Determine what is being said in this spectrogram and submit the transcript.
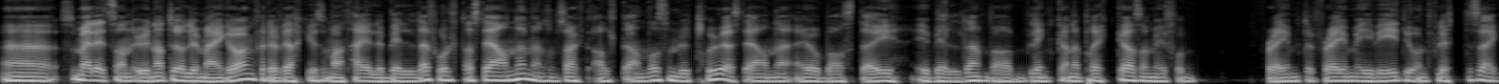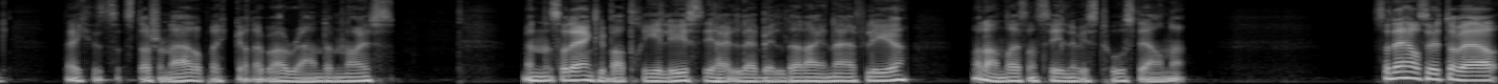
som er litt sånn unaturlig med en gang, for det virker som at hele bildet er fullt av stjerner, men som sagt, alt det andre som du tror er stjerner, er jo bare støy i bildet, bare blinkende prikker som fra frame til frame i videoen flytter seg. Det er ikke stasjonære prikker, det er bare random noise. Men, så det er egentlig bare tre lys i hele det bildet. Det ene er flyet, og det andre er sannsynligvis to stjerner. Så det høres ut til å være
